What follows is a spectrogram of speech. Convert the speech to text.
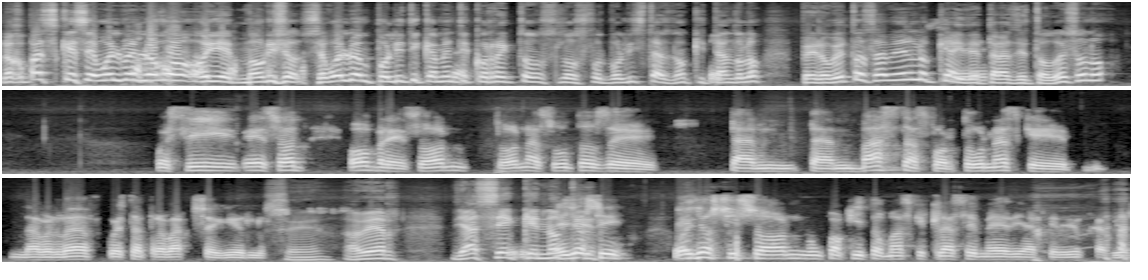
lo que pasa es que se vuelven luego, oye, Mauricio, se vuelven políticamente correctos los futbolistas, ¿no? Quitándolo, pero vete a saber lo que hay detrás de todo eso, ¿no? Pues sí, son, hombre, son, son asuntos de tan, tan vastas fortunas que la verdad cuesta trabajo seguirlos. Sí, a ver, ya sé que no Ellos sí ellos sí son un poquito más que clase media, querido Javier.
